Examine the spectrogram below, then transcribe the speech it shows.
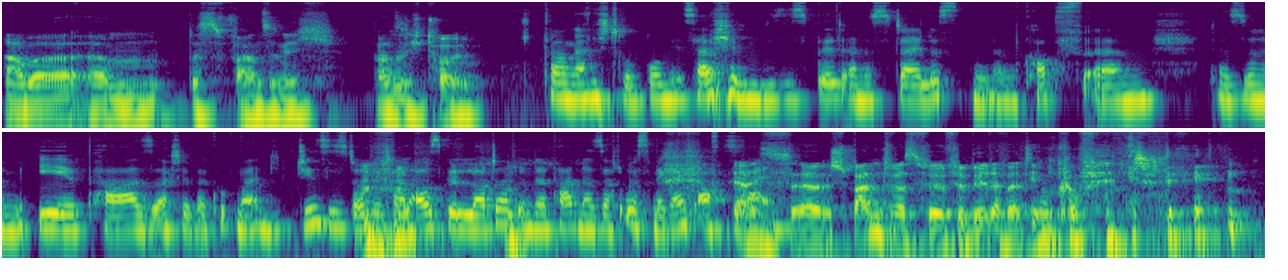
aber ähm, das ist wahnsinnig, wahnsinnig toll. Ich komme gar nicht drum rum. Jetzt habe ich irgendwie dieses Bild eines Stylisten im Kopf, ähm, der so einem Ehepaar sagt, aber guck mal, die Jeans ist doch total ausgelottert und der Partner sagt, oh, ist mir gar nicht aufgefallen. Ja, ist äh, spannend, was für, für Bilder bei dir im Kopf entstehen.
